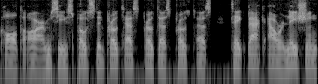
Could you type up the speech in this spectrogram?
call to arms. He's posted protest, protest, protest, take back our nation.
